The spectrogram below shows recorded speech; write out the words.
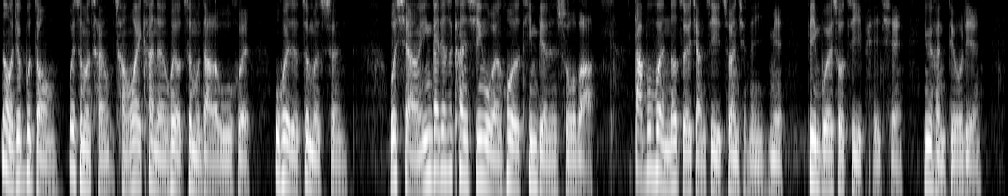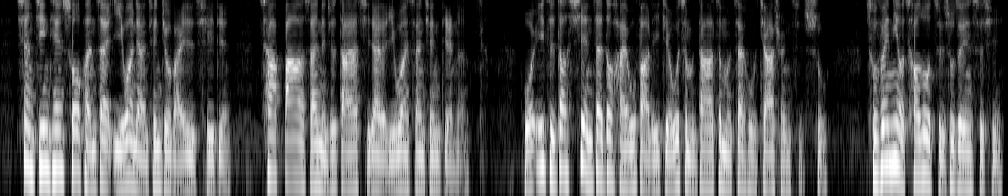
那我就不懂为什么场场外看的人会有这么大的误会，误会的这么深。我想应该就是看新闻或者听别人说吧。大部分人都只会讲自己赚钱的一面，并不会说自己赔钱，因为很丢脸。像今天收盘在一万两千九百一十七点，差八二三点就是大家期待的一万三千点了。我一直到现在都还无法理解为什么大家这么在乎加权指数，除非你有操作指数这件事情，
